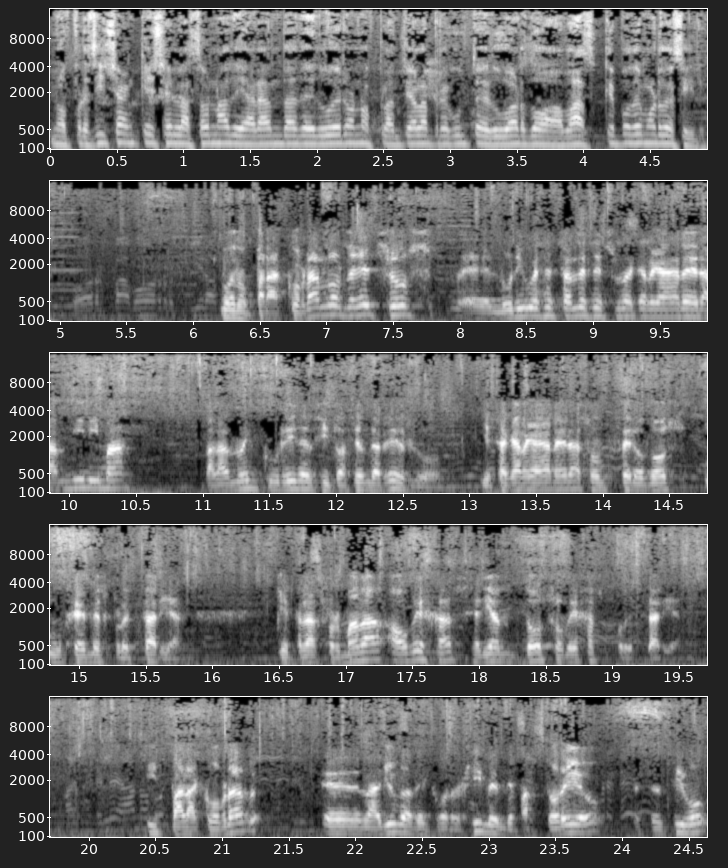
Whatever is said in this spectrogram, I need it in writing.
Nos precisan que es en la zona de Aranda de Duero, nos plantea la pregunta Eduardo Abad. ¿Qué podemos decir? Bueno, para cobrar los derechos, eh, lo único que se establece es una carga ganadera mínima para no incurrir en situación de riesgo. Y esa carga ganadera son 0,2 UGMs por hectárea, que transformada a ovejas serían dos ovejas por hectárea. Y para cobrar eh, la ayuda de corregimen de pastoreo extensivo,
